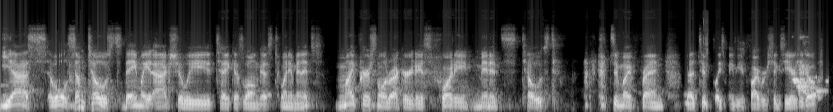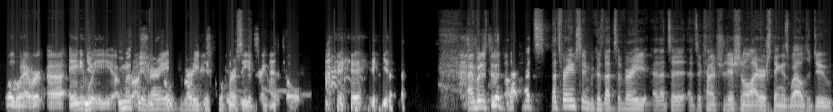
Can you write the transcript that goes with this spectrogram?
Yes. Well, some toasts they might actually take as long as 20 minutes. My personal record is 40 minutes toast to my friend that took place maybe five or six years ago. Well, whatever. Uh, anyway, you, you must Russian be a very, very difficult person to drink. yeah and but it's good. That, that's that's very interesting because that's a very uh, that's a it's a kind of traditional Irish thing as well to do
